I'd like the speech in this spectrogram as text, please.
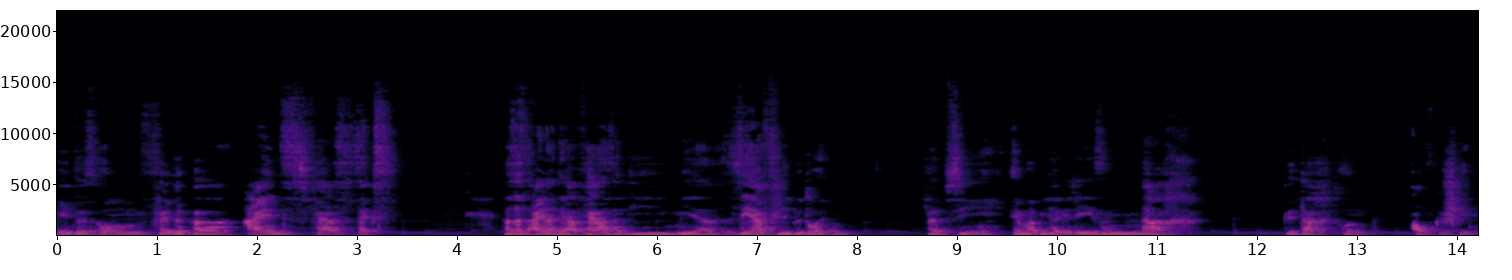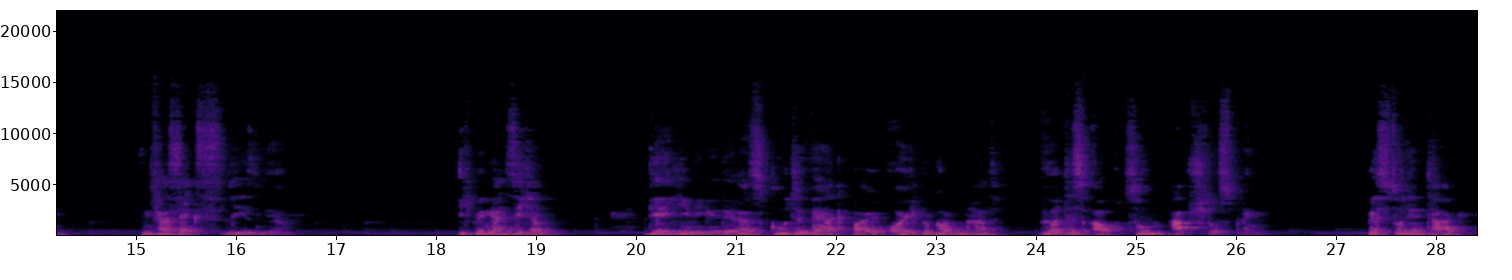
geht es um Philippa 1, Vers 6. Das ist einer der Verse, die mir sehr viel bedeuten. Ich habe sie immer wieder gelesen, nachgedacht und aufgeschrieben. In Vers 6 lesen wir. Ich bin ganz sicher, derjenige, der das gute Werk bei euch begonnen hat, wird es auch zum Abschluss bringen. Bis zu dem Tag,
